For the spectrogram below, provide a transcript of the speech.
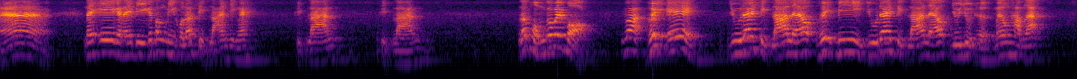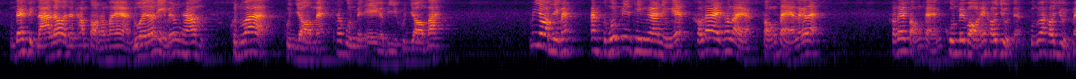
อ่า ใน A กับใน B ก็ต้องมีคนละสิบล้านจริงไหมสิบล้านสิบล้าน แล้วผมก็ไปบอกว่าเฮ้ยเออยู่ได้สิบล้านแล้ว เฮ้ยบีอยู่ได้สิบล้านแล้ว อยู่หยุดเถอะไม่ต้องทำละคุณได้สิบล้านแล้วจะทำต่อทำไมอะรวยแล้วนี่ไม่ต้องทำคุณว่าคุณยอมไหมถ้าคุณเป็น A กับ B คุณยอมปะไม่ยอมจริงไหมอะสมมติมีทีมงานอย่างเงี้ยเขาได้เท่าไหร่อะสองแสนแล้วก็ได้เขาได้สองแสนคุณไปบอกให้เขาหยุดอะคุณว่าเขาหยุดไหม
